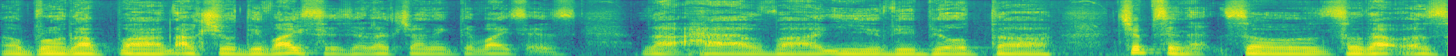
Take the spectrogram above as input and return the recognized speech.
uh, brought up uh, actual devices, electronic devices that have uh, EUV built uh, chips in it. So, so that was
